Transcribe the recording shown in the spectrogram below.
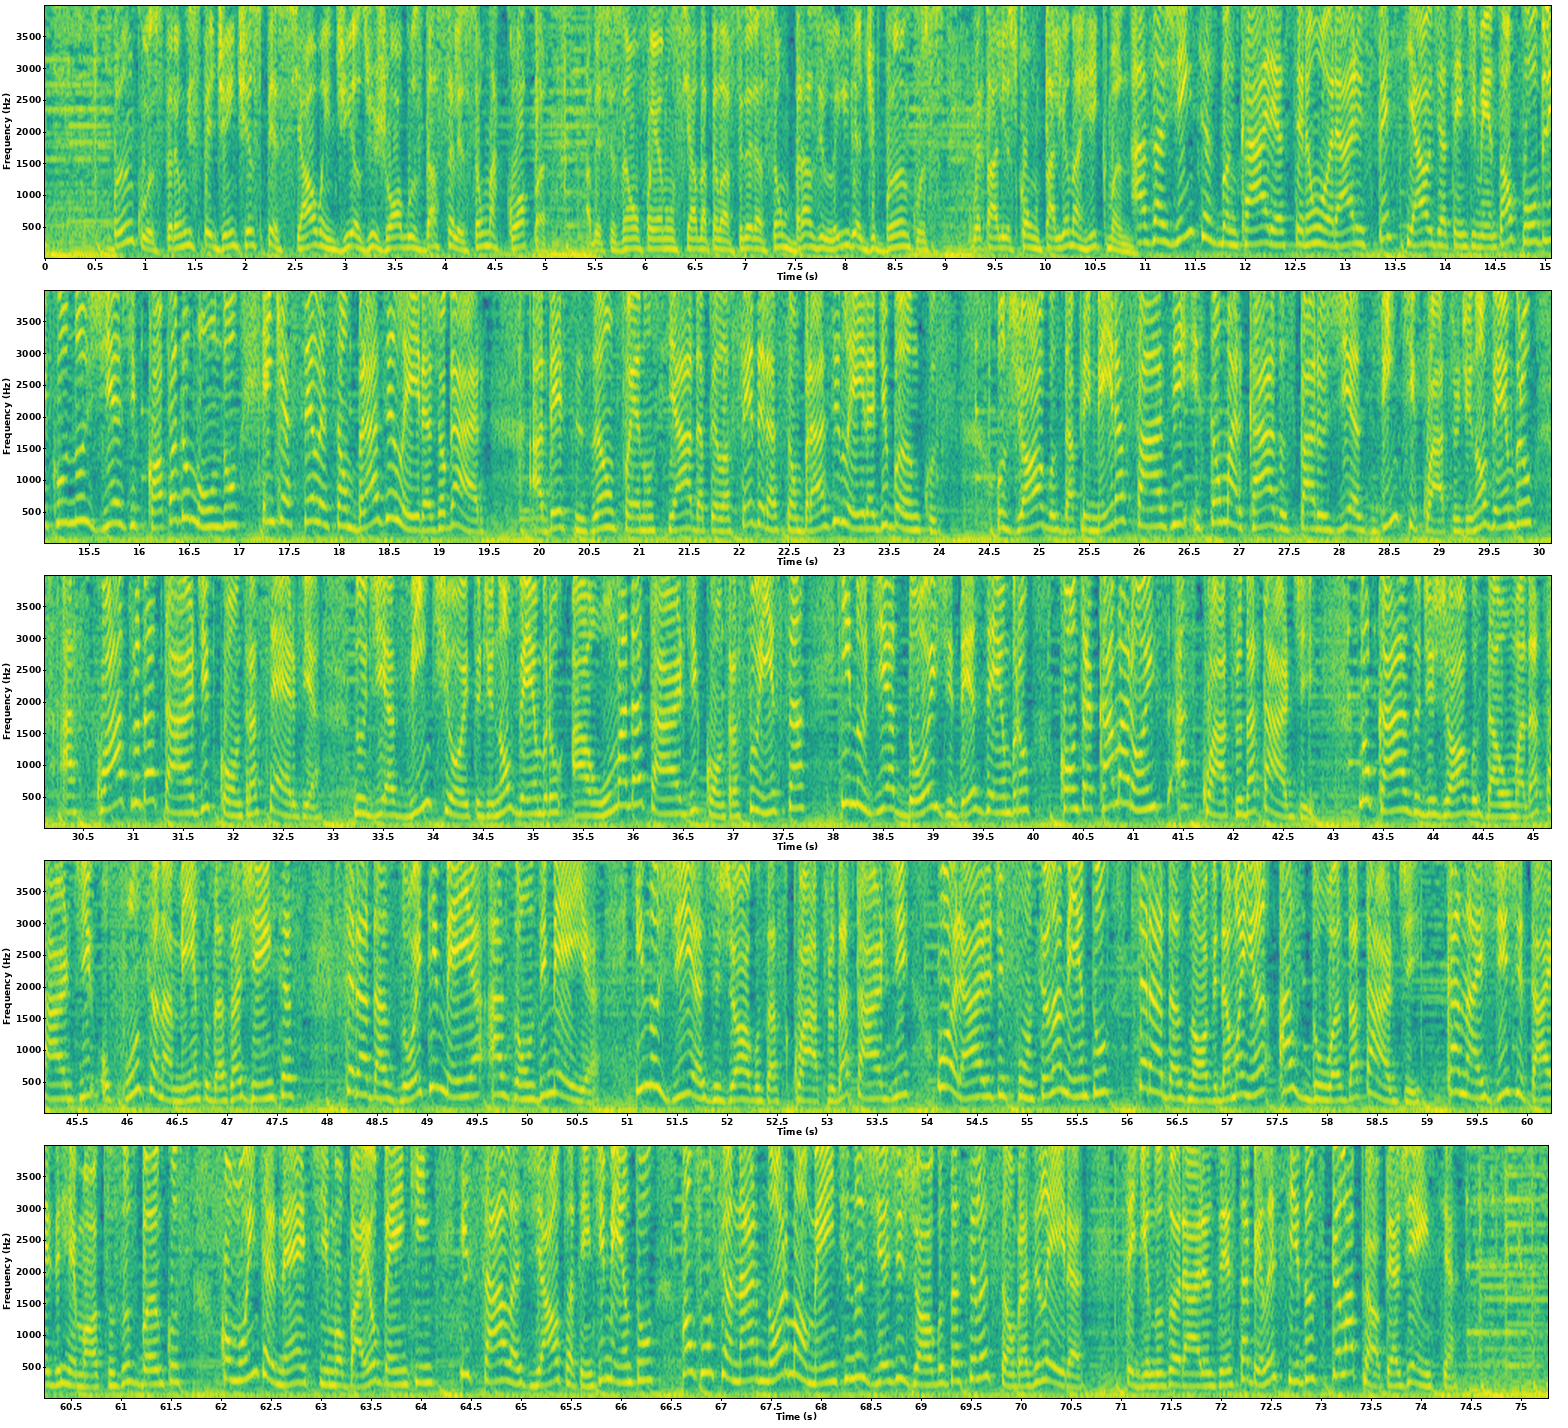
Bancos terão expediente especial em dias de jogos da seleção na Copa. A decisão foi anunciada pela Federação Brasileira de Bancos. Detalhes com Taliana Hickman. As agências bancárias terão horário especial de atendimento ao público nos dias de Copa do Mundo em que a seleção brasileira jogar. A decisão foi anunciada pela Federação Brasileira de Bancos. Os jogos da primeira fase estão marcados para os dias 24 de novembro, às 4 da tarde, contra a Sérvia. No dia 28 de novembro, à 1 da tarde, contra a Suíça. E no dia 2 de dezembro, contra Camarões, às 4 da tarde. No caso de jogos da 1 da tarde, o funcionamento das agências será das 8h30 às 11h30. E nos dias de jogos às 4 da tarde, o horário de funcionamento será das 9 da manhã às 2 da tarde. Canais digitais e remotos dos bancos, como internet e mobile banking e salas de autoatendimento, vão funcionar normalmente nos dias de jogos da seleção brasileira, seguindo os horários estabelecidos pela própria agência.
